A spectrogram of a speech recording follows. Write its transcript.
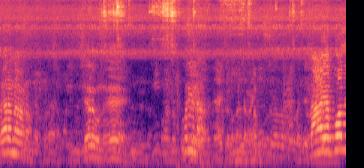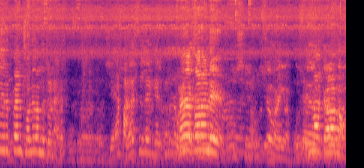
வேற என்ன வேணும்? சேலை ஒண்ணு. புரியல. நான் எப்போதும் இருப்பேன்னு சொல்லி வந்துட்டேனே. பேராண்டி. என்ன கலகம்?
